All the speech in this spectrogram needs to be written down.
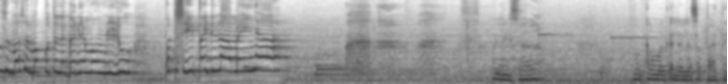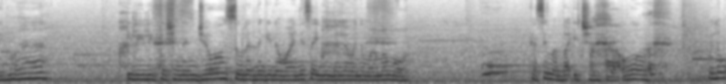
Ang sama-sama po talaga ni Ma'am Lilu. Pati si Itay dinamay niya. Alisa, huwag kang mag-alala sa tatay mo, ha? Ililigtas siya ng Diyos tulad ng ginawa niya sa inyong dalawa ng mama mo. Kasi mabait siyang tao. Walang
